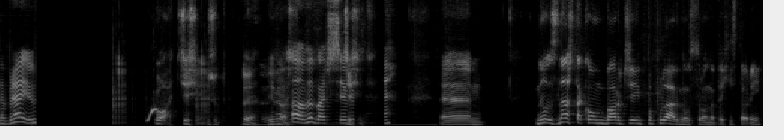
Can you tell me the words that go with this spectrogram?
Dobra, już. O, 10, rzut. E, 11. O, wybaczcie. wy- 10. Em, No, znasz taką bardziej popularną stronę tej historii.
